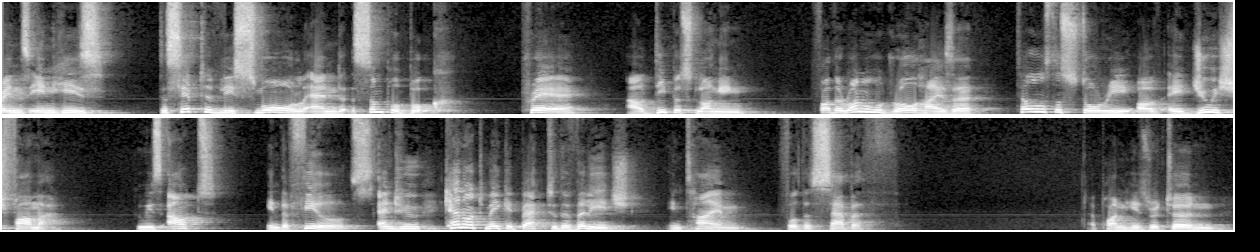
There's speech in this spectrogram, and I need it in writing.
Friends, in his deceptively small and simple book, Prayer, Our Deepest Longing, Father Ronald Rolheiser tells the story of a Jewish farmer who is out in the fields and who cannot make it back to the village in time for the Sabbath. Upon his return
